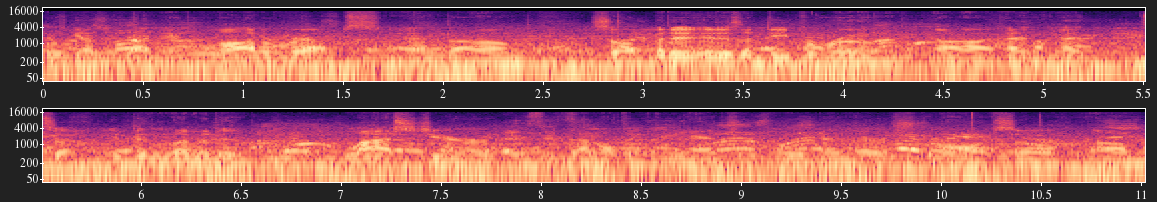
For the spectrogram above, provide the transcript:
Those guys have gotten a lot of reps, and um, so. But it, it is a deeper room. Uh, had had so, been limited last year, I don't think the answers would have been there strong. So um,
